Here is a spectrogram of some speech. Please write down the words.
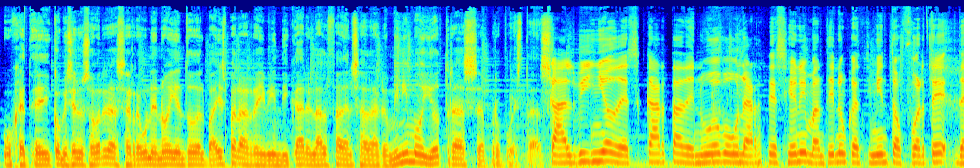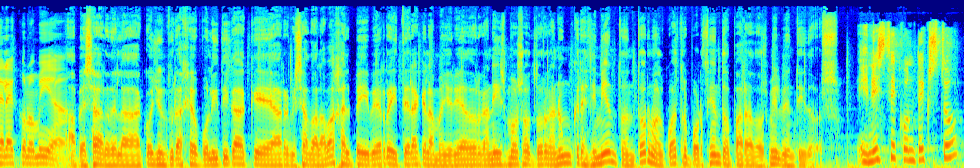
UGT y comisiones obreras se reúnen hoy en todo el país para reivindicar el alza del salario mínimo y otras eh, propuestas. Calviño descarta de nuevo una recesión y mantiene un crecimiento fuerte de la economía. A pesar de la coyuntura geopolítica que ha revisado a la baja, el PIB reitera que la mayoría de organismos otorgan un crecimiento en torno al 4% para 2022. En este contexto,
